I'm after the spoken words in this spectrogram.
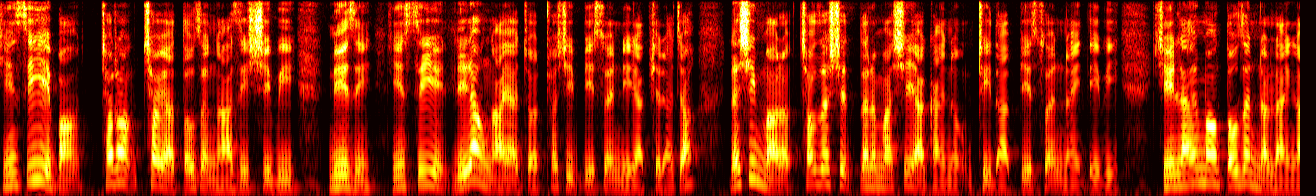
ရင်စည်းရေပေါင်း 6635စီးရှိပြီးနေ့စဉ်ရင်စည်းရေ4500ကျော်ထွက်ရှိပြေးဆွဲနေတာဖြစ်တာကြောင့်လက်ရှိမှာတော့68တရမ800ခိုင်နှုန်းအထိသာပြေးဆွဲနိုင်သေးပြီးရေလိုင်းပေါင်း32လိုင်းက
